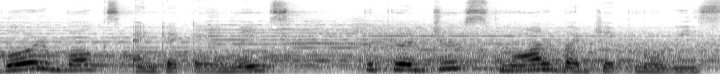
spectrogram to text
Gold Box Entertainments, to produce small budget movies.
